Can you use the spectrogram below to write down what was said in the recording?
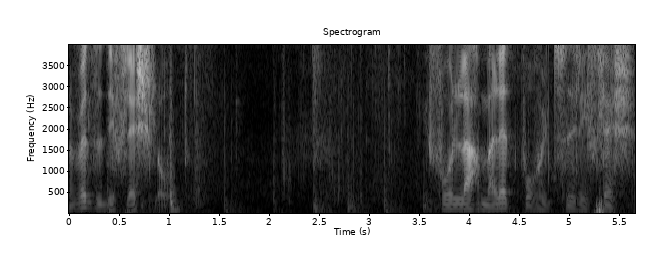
En fait, c'est des flèches l'autre. Faut l'arbalète pour utiliser les flèches.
